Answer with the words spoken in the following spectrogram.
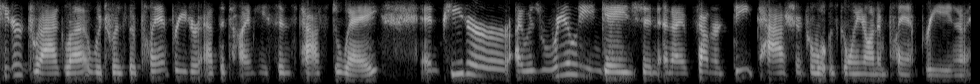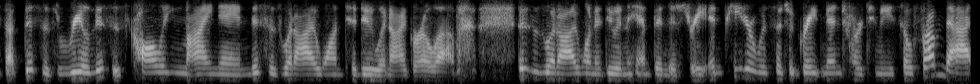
Peter Dragla, which was their plant breeder at the time. He since passed away. And Peter, I was really engaged in, and I found a deep passion for what was going on in plant breeding. And I thought, this is real. This is calling my name. This is what I want to do when I grow up. this is what I want to do in the hemp industry. And Peter was such a great mentor to me. So from that,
